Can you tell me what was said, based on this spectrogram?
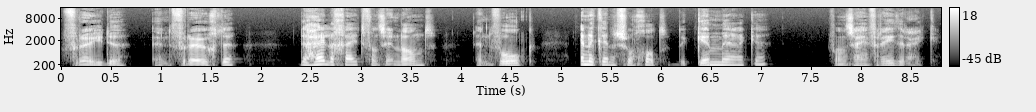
vrede en vreugde, de heiligheid van zijn land en volk en de kennis van God, de kenmerken van zijn vrederijk.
